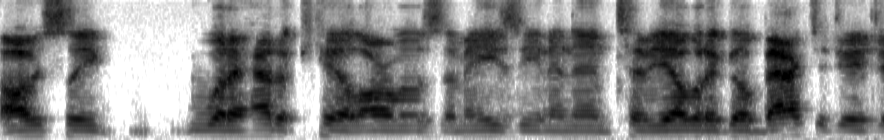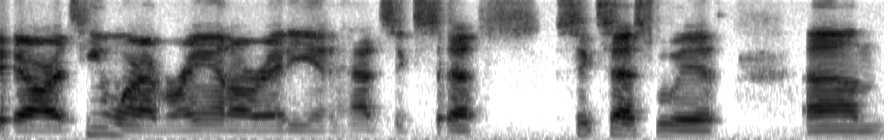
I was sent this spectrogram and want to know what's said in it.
obviously what I had at KLR was amazing, and then to be able to go back to JJR, a team where I've ran already and had success success with. Um,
